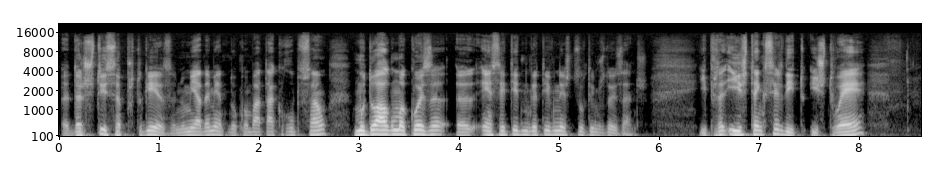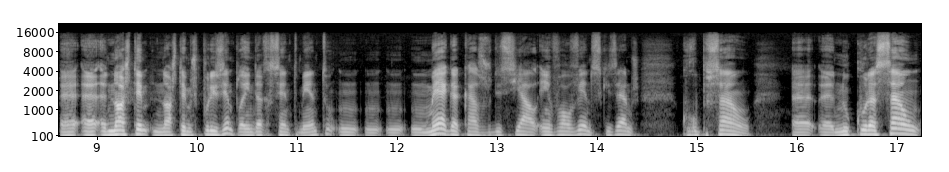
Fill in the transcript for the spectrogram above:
eh, da justiça portuguesa, nomeadamente no combate à corrupção, mudou alguma coisa uh, em sentido negativo nestes últimos dois anos. E, portanto, isto tem que ser dito. Isto é, uh, uh, nós, tem, nós temos, por exemplo, ainda recentemente, um, um, um mega caso judicial envolvendo, se quisermos, corrupção no coração,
